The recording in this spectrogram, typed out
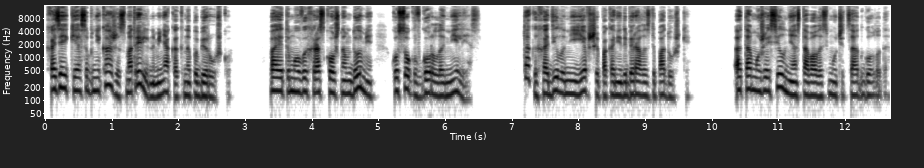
Хозяйки особняка же смотрели на меня как на поберушку. Поэтому в их роскошном доме кусок в горло не лез. Так и ходила не евшей, пока не добиралась до подушки. А там уже сил не оставалось мучиться от голода.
